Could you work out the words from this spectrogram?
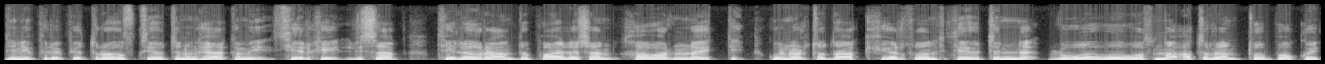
Dniprepetrowsk sebitiniň häkimi Serhiý Lisak Telegramda paýlaşan habarynda aýtdy. Günortadaky Herson sebitinde Lwow obasyna atylan top oky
